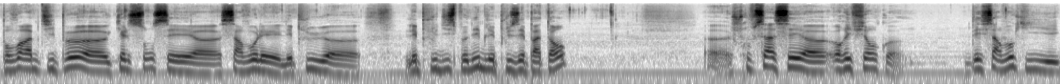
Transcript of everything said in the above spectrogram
pour voir un petit peu quels sont ces cerveaux les, les plus, les plus disponibles, les plus épatants. je trouve ça assez horrifiant, quoi. Des cerveaux qui,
